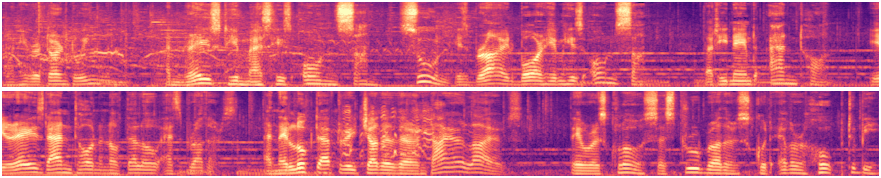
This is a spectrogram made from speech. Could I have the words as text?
when he returned to England and raised him as his own son. Soon his bride bore him his own son, that he named Anton. He raised Anton and Othello as brothers, and they looked after each other their entire lives. They were as close as true brothers could ever hope to be.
